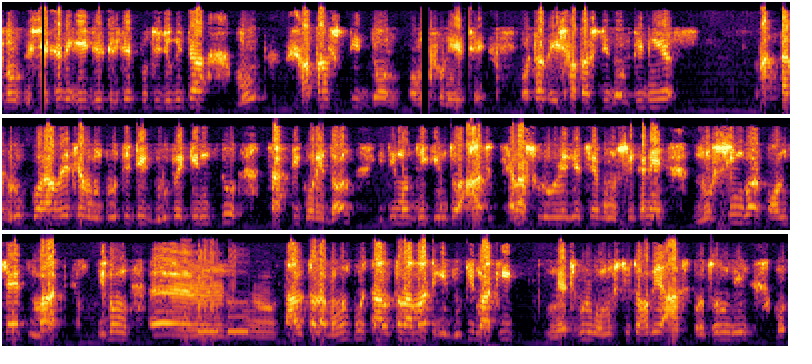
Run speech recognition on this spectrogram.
এবং সেখানে এই যে ক্রিকেট প্রতিযোগিতা মোট সাতাশটি দল অংশ নিয়েছে। অর্থাৎ এই সাতাশটি দলকে নিয়ে আটটা গ্রুপ করা হয়েছে এবং প্রতিটি গ্রুপে কিন্তু চারটি করে দল। ইতিমধ্যে কিন্তু আজ খেলা শুরু হয়ে গেছে এবং সেখানে নরসিংগড় পঞ্চায়েত মাঠ এবং তালতলা, মোহনপুর তালতলা মাঠ এই দুটি মাঠই ম্যাচগুলো অনুষ্ঠিত হবে। আজ প্রথম দিন মোট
